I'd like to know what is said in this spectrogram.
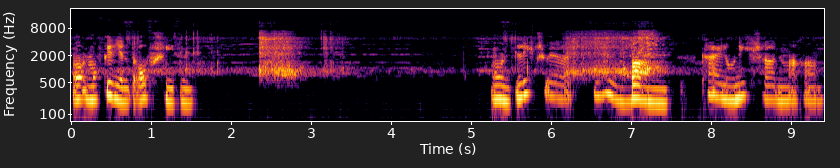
Oh, und Gideon draufschießen. Und Lichtschwert. Oh, bam. Kylo, nicht Schaden machen.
